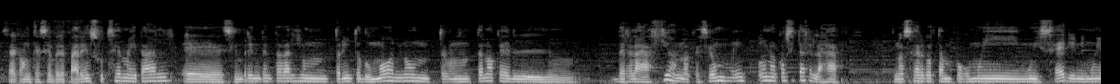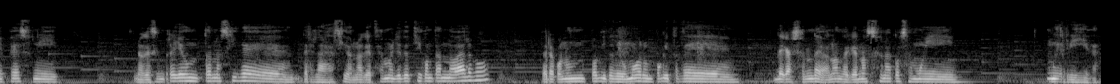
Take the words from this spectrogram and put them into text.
O sea, que aunque se preparen sus temas y tal, eh, siempre intenta darle un tonito de humor, ¿no? Un, un tono que el- de relajación, ¿no? Que sea un- un- una cosita relajada. Que no sea algo tampoco muy, muy serio, ni muy espeso, ni... Sino que siempre haya un tono así de, de relajación, ¿no? Que estamos, yo te estoy contando algo, pero con un poquito de humor, un poquito de, de cachondeo, ¿no? De que no sea una cosa muy, muy rígida.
